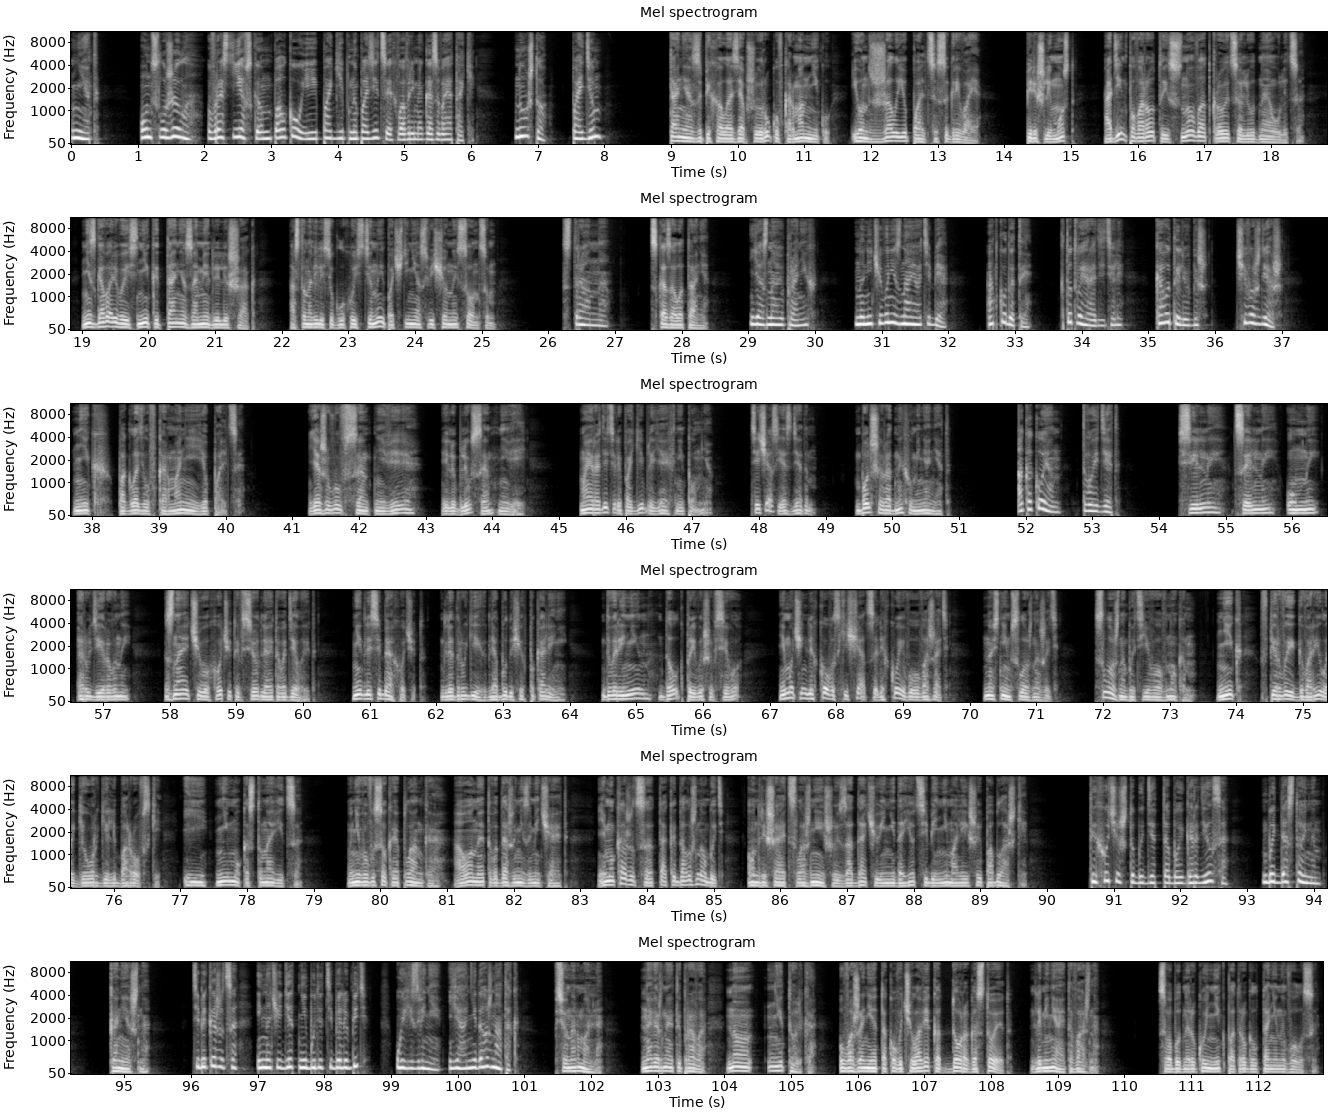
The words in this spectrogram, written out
«Нет. Он служил в Ростьевском полку и погиб на позициях во время газовой атаки. Ну что, пойдем?» Таня запихала озябшую руку в карман Нику, и он сжал ее пальцы, согревая. Перешли мост, один поворот, и снова откроется людная улица. Не сговариваясь, Ник и Таня замедлили шаг. Остановились у глухой стены, почти не освещенной солнцем. «Странно», — сказала Таня. «Я знаю про них но ничего не знаю о тебе. Откуда ты? Кто твои родители? Кого ты любишь? Чего ждешь?» Ник погладил в кармане ее пальцы. «Я живу в Сент-Невее и люблю Сент-Невей. Мои родители погибли, я их не помню. Сейчас я с дедом. Больше родных у меня нет». «А какой он, твой дед?» «Сильный, цельный, умный, эрудированный, знает, чего хочет и все для этого делает. Не для себя хочет, для других, для будущих поколений. Дворянин, долг превыше всего. Им очень легко восхищаться, легко его уважать. Но с ним сложно жить. Сложно быть его внуком. Ник впервые говорил о Георгии Леборовске и не мог остановиться. У него высокая планка, а он этого даже не замечает. Ему кажется, так и должно быть. Он решает сложнейшую задачу и не дает себе ни малейшей поблажки – «Ты хочешь, чтобы дед тобой гордился? Быть достойным?» «Конечно». «Тебе кажется, иначе дед не будет тебя любить? Ой, извини, я не должна так». «Все нормально. Наверное, ты права. Но не только. Уважение такого человека дорого стоит. Для меня это важно». Свободной рукой Ник потрогал Танины волосы.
